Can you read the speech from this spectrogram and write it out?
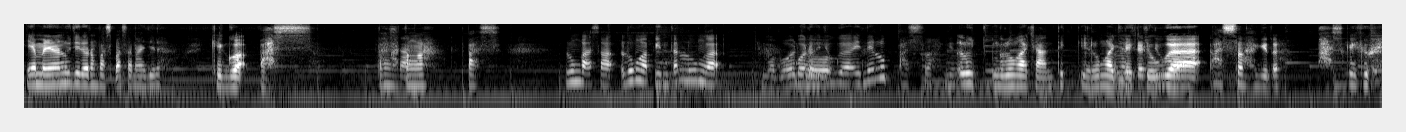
Ya mendingan lu jadi orang pas-pasan aja dah. Kayak gue pas. Tengah-tengah pas. Lu nggak lu nggak pinter lu nggak nggak bodoh. juga. Ini lu pas lah gitu. Lu lu nggak cantik ya lu nggak jelek Jelek juga. pas lah gitu. Pas kayak gue.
